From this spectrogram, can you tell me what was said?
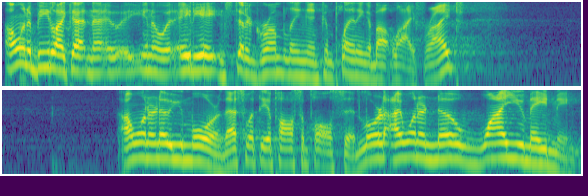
I want to be like that, now, you know, at 88 instead of grumbling and complaining about life, right? I want to know you more. That's what the Apostle Paul said. Lord, I want to know why you made me.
